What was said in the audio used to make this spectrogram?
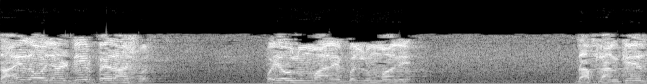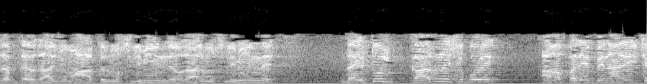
دائیں دو جن ڈیر پیداش ول پیو نمانے بل نمانے دا فلان کے زب دے دا جماعت المسلمین دے دا المسلمین دے دا ټول کارونه چې ګوري هغه پدې بناري چې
